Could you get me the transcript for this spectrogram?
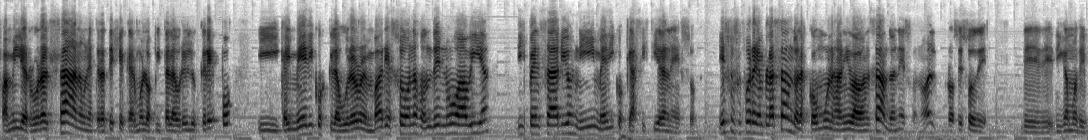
Familia Rural Sana, una estrategia que armó el Hospital Aurelio Crespo, y que hay médicos que laburaron en varias zonas donde no había dispensarios ni médicos que asistieran a eso. eso se fue reemplazando, las comunas han ido avanzando en eso, ¿no? El proceso de, de, digamos, de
